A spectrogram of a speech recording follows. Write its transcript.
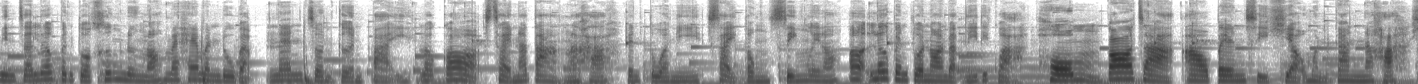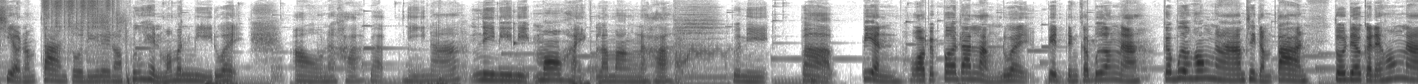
มินจะเลือกเป็นตัวครึ่งหนึ่งเนาะไม่ให้มันดูแบบแน่นจนเกินไป แล้วก็ใส่หน้าต่างนะคะ เป็นตัวนี้ใส่ตรงซิงค์เลยเนาะเออเลือกเป็นตัวนอนแบบนี้ดีกว่า พรมก็จะเอาเป็นสีเขียวเหมือนกันนะคะ เขียวน้ำตาลตัวนี้เลยเนาะเพิ่งเห็นว่ามันมีด้วย เอานะคะ แบบนี้นะ นี่นี่นี่หม้อไหกระมังนะคะ ตัวนี้แบบเปลี่ยนวอลเปเปอร์ด้านหลังด้วย เปลี่ยนเป็นกระเบื้องนะ กระเบื้องห้องน้ำสีน้ำตาล ตัวเดียวกับในห้องน้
